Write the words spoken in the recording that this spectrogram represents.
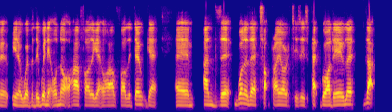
uh, you know whether they win it or not, or how far they get, or how far they don't get. Um, and that one of their top priorities is Pep Guardiola. That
